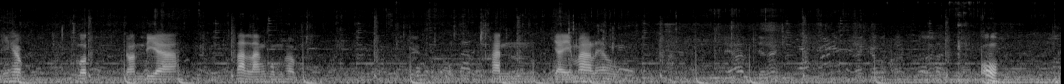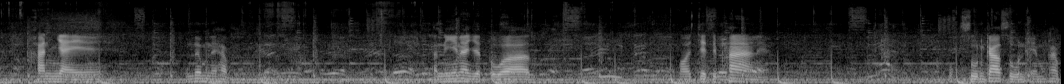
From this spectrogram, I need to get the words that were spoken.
นี่ครับ รถจอนเดียร์ด้านหลังผมครับ คันใหญ่มากแล้ว โอ้ คันใหญ่ เริ่มเลยครับคันนี้น่าจะตัว 175 เนี่ย 6090M ครับ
